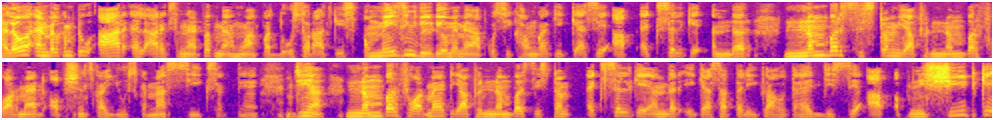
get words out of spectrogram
Hello and welcome to R L R excel network मैं हूँ आपका दोस्त और आज की इस अमेजिंग वीडियो में मैं आपको सिखाऊँगा कि कैसे आप एक्सेल के अंदर नंबर सिस्टम या फिर नंबर फॉर्मेट ऑप्शंस का यूज़ करना सीख सकते हैं। जी हाँ नंबर फॉर्मेट या फिर नंबर सिस्टम एक्सेल के अंदर एक ऐसा तरीका होता है जिससे आप अपनी शीट के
